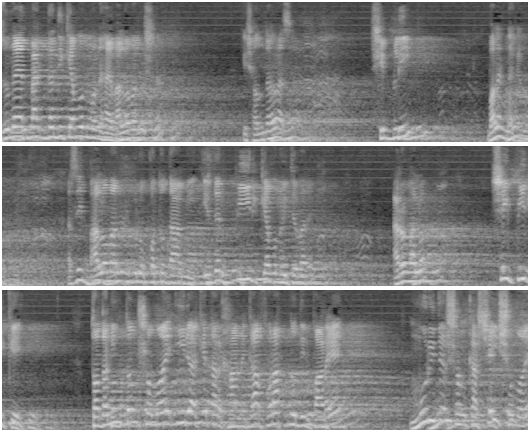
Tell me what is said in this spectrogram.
জুনায়েদ বাগদাদি কেমন মনে হয়, ভালো মানুষ না? কি সন্দেহ আছে? শিবলি? বলেন না কেন? আচ্ছা এই ভালো মানুষগুলো কত দামি? এদের পীর কেমন হইতে পারে? আরও ভালো? সেই পীরকে। তদানীন্তন সময় ইরাকে তার খানকা ফরাত নদীর পাড়ে মুরিদের সংখ্যা সেই সময়ে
